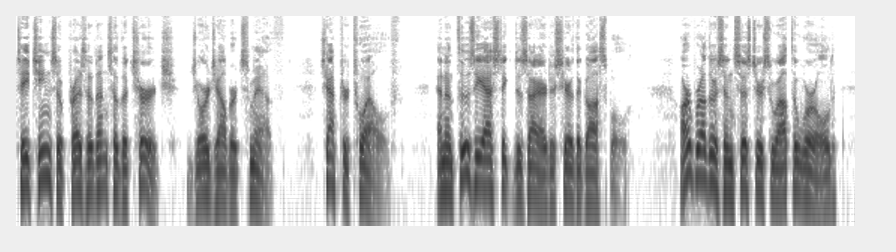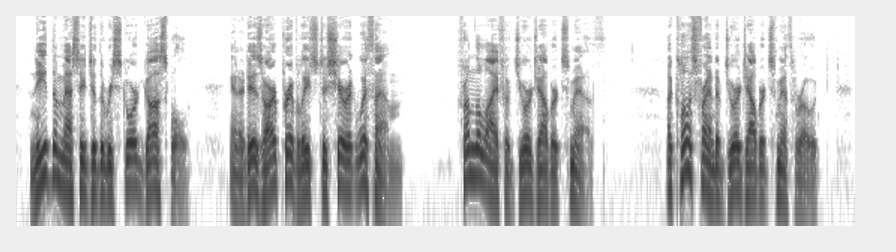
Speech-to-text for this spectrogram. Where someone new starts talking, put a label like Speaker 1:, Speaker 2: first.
Speaker 1: Teachings of Presidents of the Church, George Albert Smith. Chapter 12 An Enthusiastic Desire to Share the Gospel. Our brothers and sisters throughout the world need the message of the restored gospel, and it is our privilege to share it with them. From the life of George Albert Smith. A close friend of George Albert Smith wrote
